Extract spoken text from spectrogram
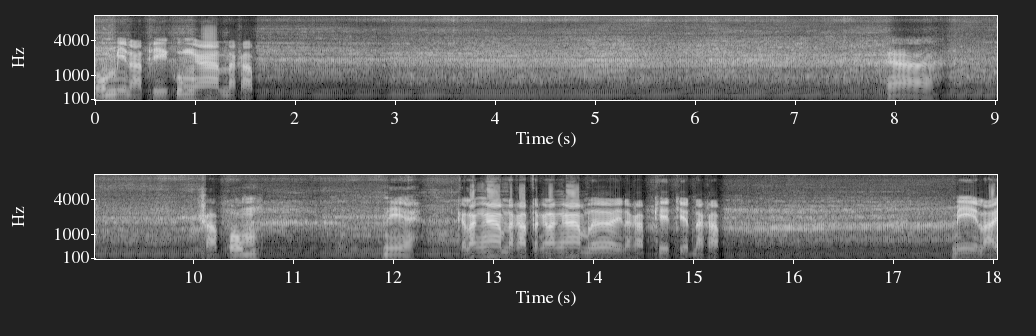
ผมมีนาทีคุ้มงานนะครับ อ่าครับผม นี่กำลังงามนะครับกำลังงามเลยนะครับเคเจ็ดนะครับ มีหลาย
